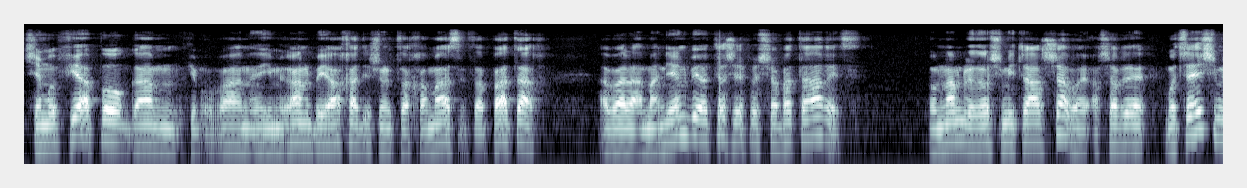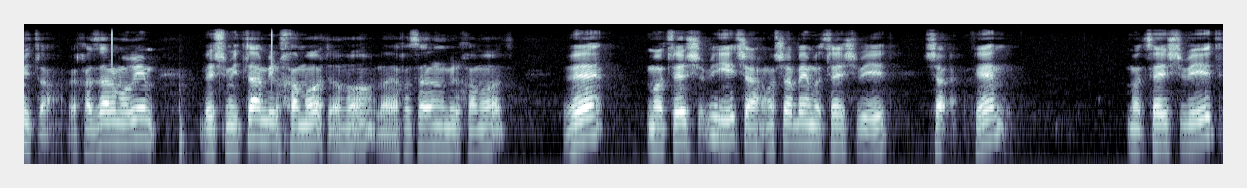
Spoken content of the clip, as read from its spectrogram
שמופיע פה גם, כמובן, עם איראן ביחד, יש לנו את החמאס, את הפת"ח, אבל המעניין ביותר שיש פה שבת הארץ. אמנם ללא שמיטה עכשיו, עכשיו זה מוצאי שמיטה, וחז"ל אומרים בשמיטה מלחמות, או לא היה חסר לנו מלחמות, ומוצאי שביעית, שאנחנו עכשיו במוצאי שביעית, ש... כן? מוצאי שביעית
